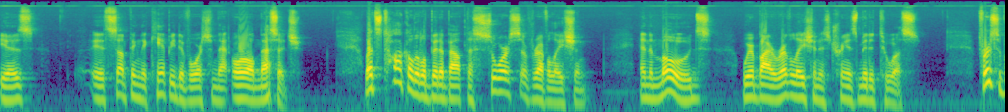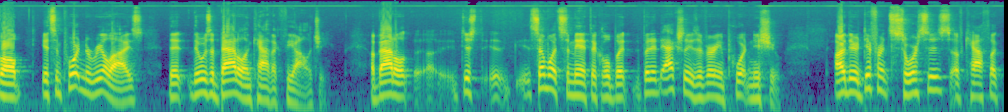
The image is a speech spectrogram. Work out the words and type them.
is, is something that can't be divorced from that oral message. Let's talk a little bit about the source of revelation and the modes whereby revelation is transmitted to us. First of all, it's important to realize that there was a battle in Catholic theology. A battle, uh, just uh, somewhat semantical, but, but it actually is a very important issue. Are there different sources of Catholic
